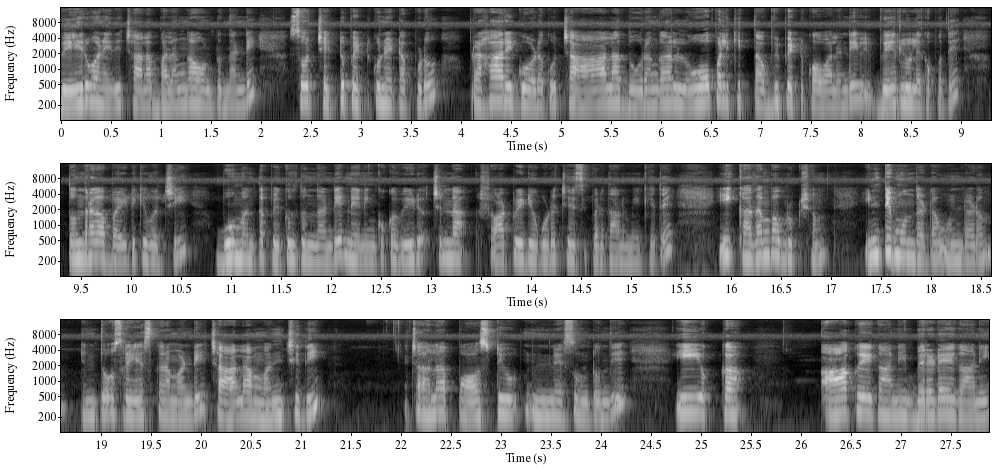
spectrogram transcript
వేరు అనేది చాలా బలంగా ఉంటుందండి. సో చెట్టు పెట్టుకునేటప్పుడు ప్రహారీ గోడకు చాలా దూరంగా లోపలికి తవ్వి పెట్టుకోవాలండి. వేర్లు లేకపోతే తొందరగా బయటికి వచ్చి భూమి అంతా పెకులుతుందండి నేను ఇంకొక వీడియో చిన్న షార్ట్ వీడియో కూడా చేసి పెడతాను మీకైతే. ఈ కదంబ వృక్షం ఇంటి ముందట ఉండడం ఎంతో శ్రేయస్కరం అండి చాలా మంచిది. చాలా పాజిటివ్నెస్ ఉంటుంది. ఈ యొక్క ఆకే కానీ బెరడే కానీ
